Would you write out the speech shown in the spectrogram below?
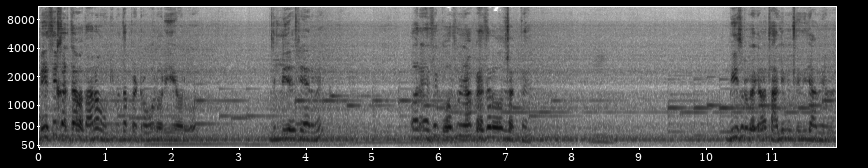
बेसिक खर्चा बता रहा हूँ कि मतलब पेट्रोल और ये और वो, दिल्ली जैसे शहर में। और ऐसे कोर्स में जहाँ पैसे रोज लगते हैं। बीस रुपए का थाली मिलती थी जामिया में।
